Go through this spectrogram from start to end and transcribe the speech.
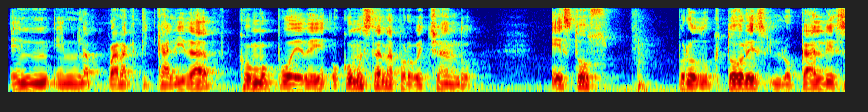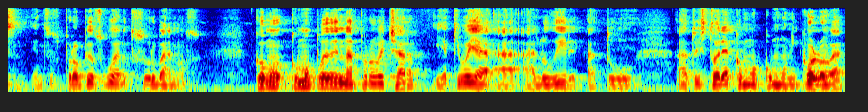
en, en, la practicalidad, cómo puede o cómo están aprovechando estos productores locales en sus propios huertos urbanos cómo, pueden aprovechar, y aquí voy a, aludir a tu, a tu historia como comunicóloga,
